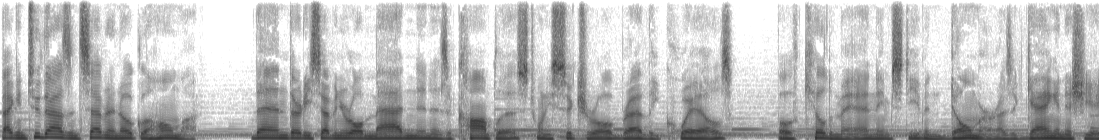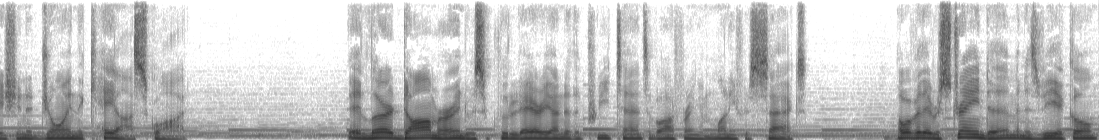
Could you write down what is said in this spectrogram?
Back in 2007 in Oklahoma, then 37 year old Madden and his accomplice, 26 year old Bradley Qualls, both killed a man named Stephen Domer as a gang initiation to join the Chaos Squad. They lured Domer into a secluded area under the pretense of offering him money for sex. However, they restrained him in his vehicle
